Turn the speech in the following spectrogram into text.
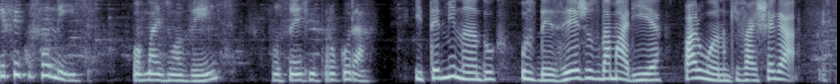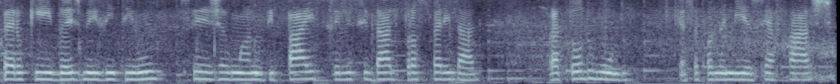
E fico feliz por mais uma vez vocês me procurar. E terminando, os desejos da Maria para o ano que vai chegar. Espero que 2021 seja um ano de paz, felicidade e prosperidade para todo mundo. Que essa pandemia se afaste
